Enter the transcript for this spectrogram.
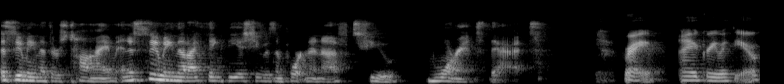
assuming that there's time and assuming that I think the issue is important enough to warrant that. Right. I agree with you.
